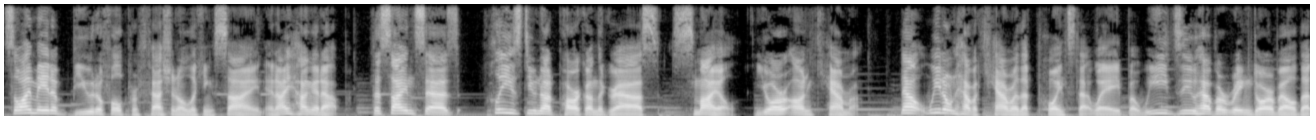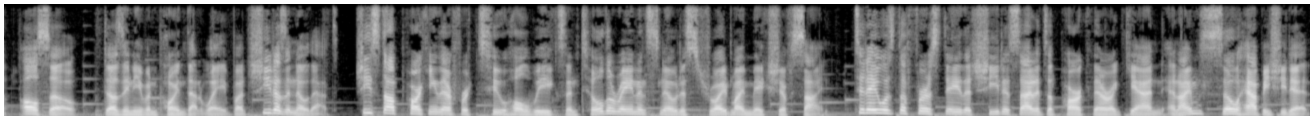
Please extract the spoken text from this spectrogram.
So I made a beautiful professional looking sign and I hung it up. The sign says, Please do not park on the grass. Smile. You're on camera. Now, we don't have a camera that points that way, but we do have a ring doorbell that also doesn't even point that way, but she doesn't know that. She stopped parking there for two whole weeks until the rain and snow destroyed my makeshift sign. Today was the first day that she decided to park there again, and I'm so happy she did.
